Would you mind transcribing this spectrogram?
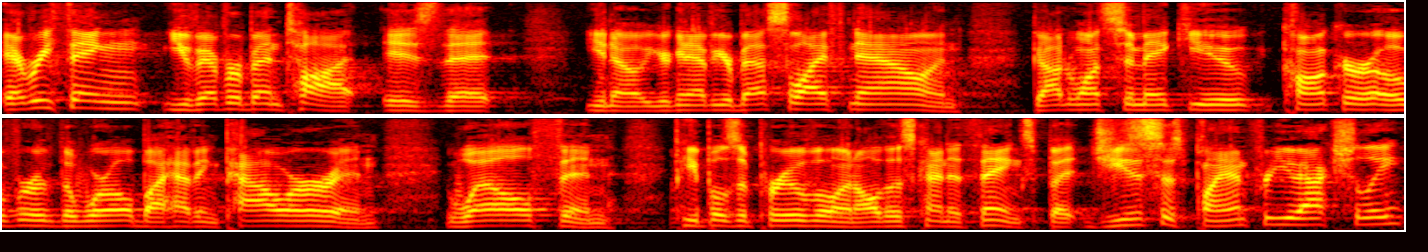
everything you've ever been taught is that, you know, you're going to have your best life now and God wants to make you conquer over the world by having power and wealth and people's approval and all those kind of things. But Jesus' plan for you actually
